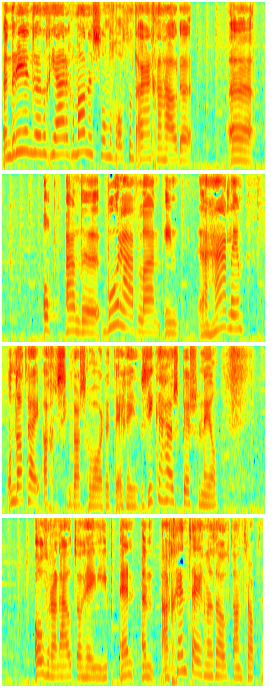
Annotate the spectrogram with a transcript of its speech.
Een 23-jarige man is zondagochtend aangehouden op aan de Boerhavenlaan in Haarlem... omdat hij agressief was geworden tegen ziekenhuispersoneel over een auto heen liep... en een agent tegen het hoofd aantrapte.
